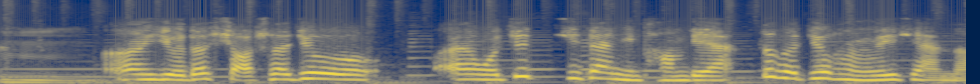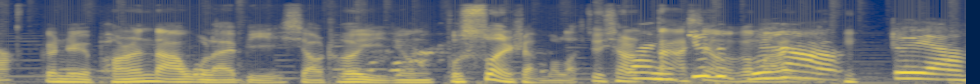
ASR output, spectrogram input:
嗯，嗯，有的小车就。哎，我就骑在你旁边，这个就很危险的。跟这个庞然大物来比，小车已经不算什么了，就像是大象和马。对呀。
